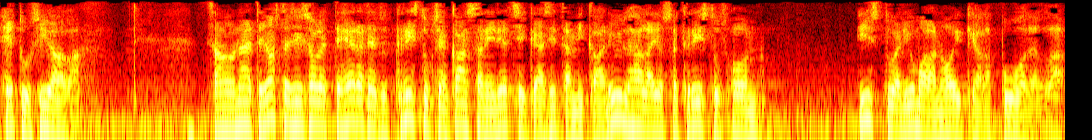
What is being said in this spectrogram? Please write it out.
etusijalla. Sanoo näin, että jos te siis olette herätetyt Kristuksen kanssa, niin etsikää sitä, mikä on ylhäällä, jossa Kristus on, istuen Jumalan oikealla puolella.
